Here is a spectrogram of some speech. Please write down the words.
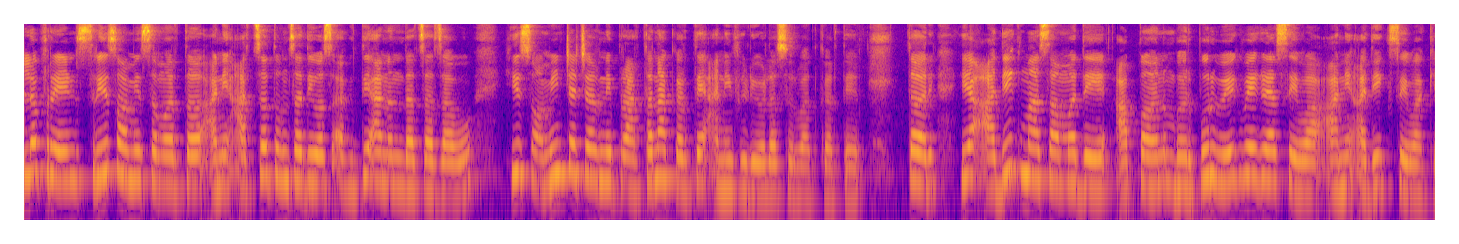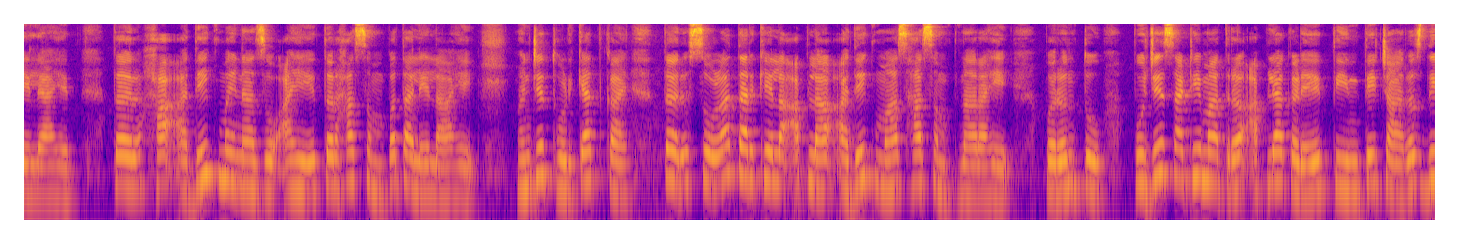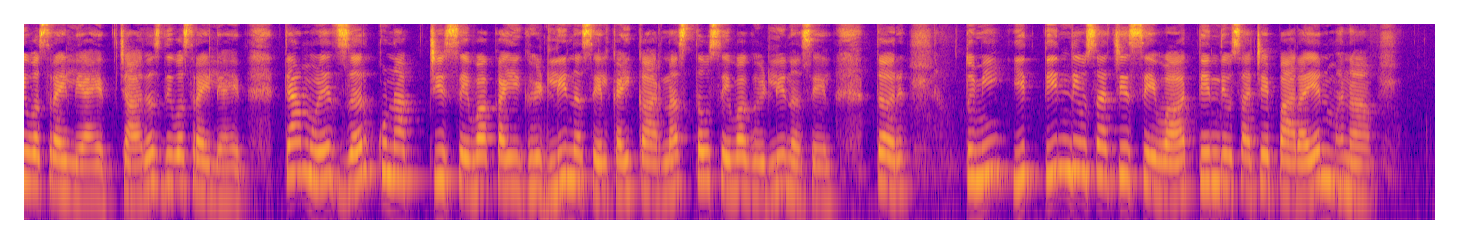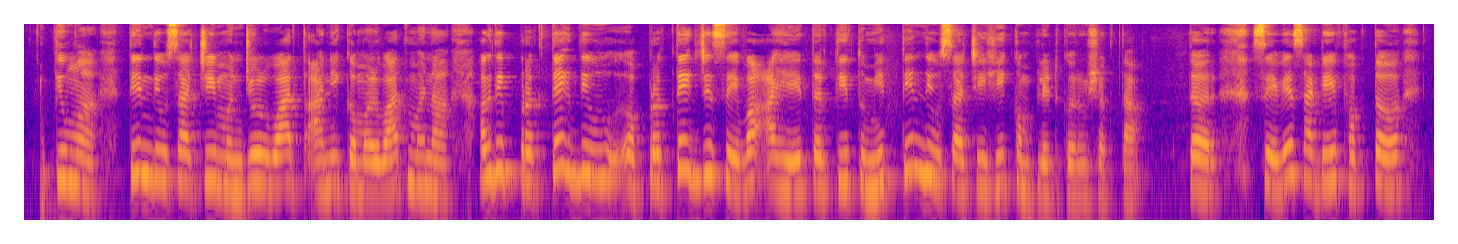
Hello friends Shri Swami Samarth आणि आजचा तुमचा दिवस अगदी आनंदाचा जावो. ही स्वामींच्या चरणी प्रार्थना करते आणि व्हिडिओला सुरुवात करते. तर या अधिक मासामध्ये आपण भरपूर वेगवेगळ्या सेवा आणि अधिक सेवा केल्या आहेत. तर हा अधिक महिना जो आहे तर हा संपत आलेला आहे. म्हणजे थोडक्यात काय? तर सोळा तारखेला आपला अधिक मास हा संपणार आहे. परंतु पूजेसाठी मात्र आपल्याकडे तीन ते चारच दिवस राहिले आहेत चारच दिवस राहिले आहेत. त्यामुळे जर कुणाची सेवा काही घडली नसेल काही कारणास्तव सेवा घडली नसेल तर तुम्ही ही तीन दिवसाची सेवा तीन दिवसाचे पारायण म्हणा किंवा तीन दिवसाची मंजुळवात आणि कमळवात म्हणा अगदी प्रत्येक दिव प्रत्येक जी सेवा आहे तर ती तुम्ही तीन दिवसाची ही कंप्लीट करू शकता. तर सेवेसाठी फक्त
